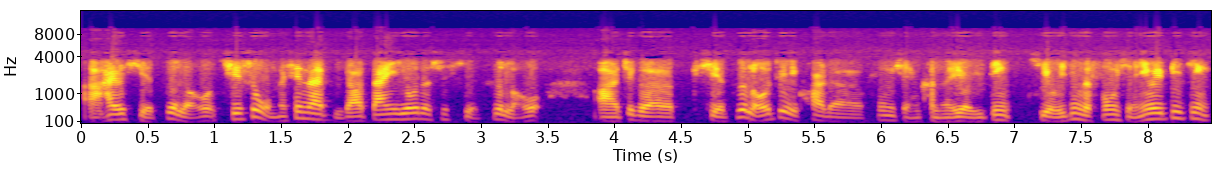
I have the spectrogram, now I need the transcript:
啊，还有写字楼。其实我们现在比较担忧的是写字楼啊，这个写字楼这一块的风险可能有一定有一定的风险，因为毕竟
